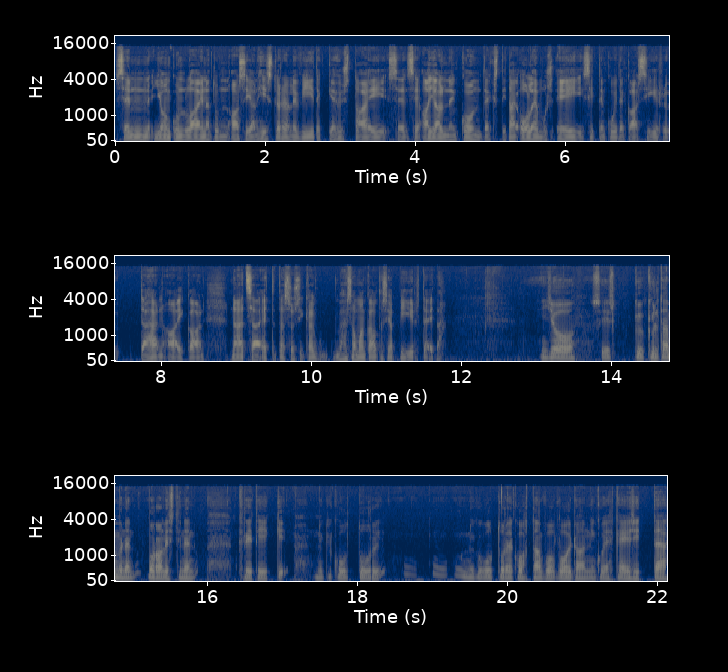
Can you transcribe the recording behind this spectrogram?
sen jonkun lainatun asian historiallinen viitekehys tai se, se ajallinen konteksti tai olemus ei sitten kuitenkaan siirry tähän aikaan. Näet sä, että tässä olisi ikään kuin vähän samankaltaisia piirteitä? Joo, siis ky- kyllä tämmöinen moralistinen kritiikki nykykulttuuri, nykykulttuuria kohtaan vo- voidaan niin kuin ehkä esittää,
